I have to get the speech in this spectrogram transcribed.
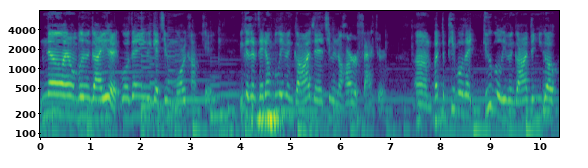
"No, I don't believe in God either." Well, then it even gets even more complicated because if they don't believe in God, then it's even a harder factor. Um, but the people that do believe in God, then you go,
